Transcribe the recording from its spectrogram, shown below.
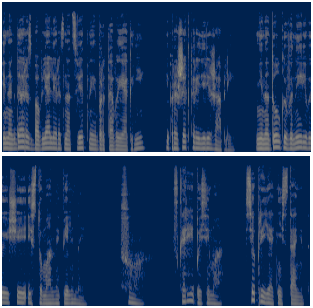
иногда разбавляли разноцветные бортовые огни и прожекторы дирижаблей, ненадолго выныривающие из туманной пелены. Фу, скорее бы зима, все приятней станет.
